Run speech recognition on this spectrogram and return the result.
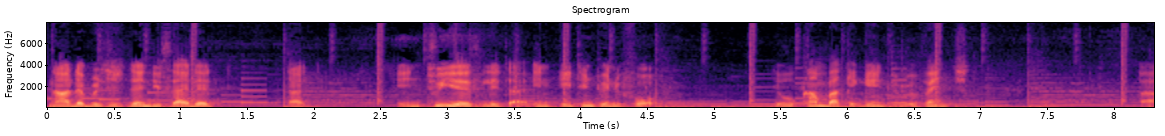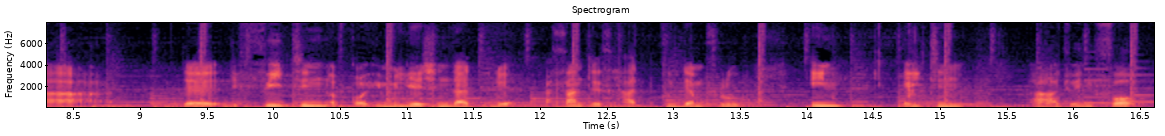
Now the British then decided that in two years later, in 1824, they will come back again to revenge uh, the defeating of course humiliation that the Asantes had put them through in 1824.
